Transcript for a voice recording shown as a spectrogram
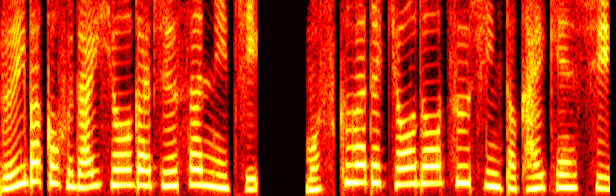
ルイバコフ代表が13日、モスクワで共同通信と会見し、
